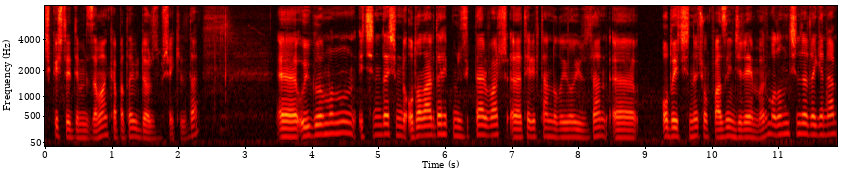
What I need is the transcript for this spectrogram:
Çıkış dediğimiz zaman kapatabiliyoruz bu şekilde. Ee, uygulamanın içinde şimdi odalarda hep müzikler var. Ee, teliften dolayı o yüzden e, oda içinde çok fazla inceleyemiyorum. Odanın içinde de gene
